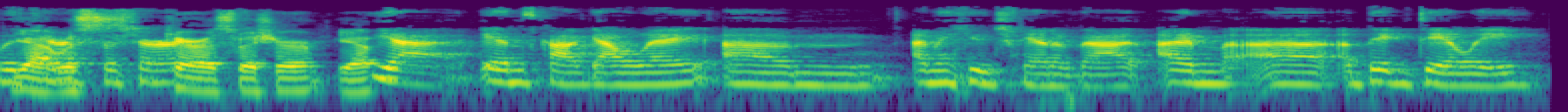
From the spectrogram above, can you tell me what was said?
with yeah, Kara Swisher. Kara Swisher, yep. Yeah, and Scott Galloway. Um, I'm a huge fan of that. I'm uh, a big daily,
